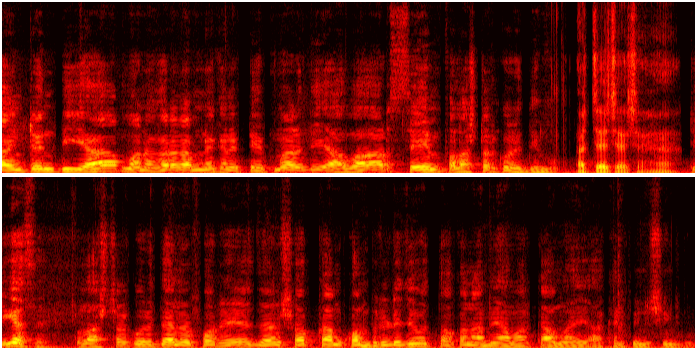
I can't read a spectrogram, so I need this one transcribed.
লাইন টেন দিয়া মনে করেন আপনি এখানে টেপ মার দিয়ে আবার সেম প্লাস্টার করে দিব আচ্ছা আচ্ছা আচ্ছা হ্যাঁ। ঠিক আছে? প্লাস্টার করে দেওয়ার পরে যখন সব কাম কমপ্লিট হয়ে যাবে তখন আমি আমার কামাই আখের ফিনিশিং দিব।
